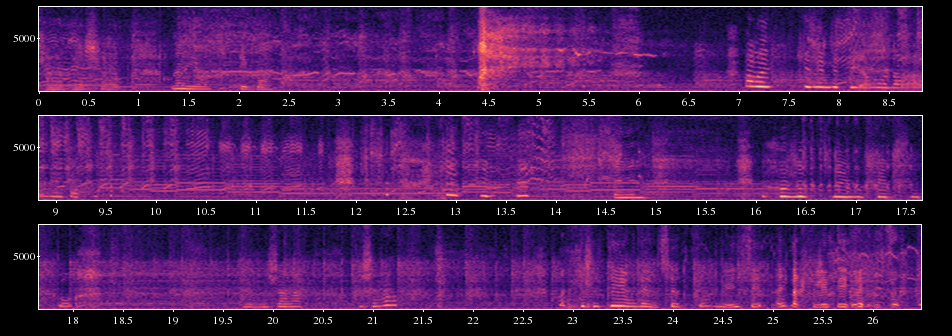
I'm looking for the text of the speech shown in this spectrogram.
sarap na sarap na yung tipo. Ako ng aking kasi. headset. Ayan. Nahulog na yung headset ko. Ay, masarap. Masarap. Nakiliti yung headset ko. Visit. Ay, nakiliti yung headset ko.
